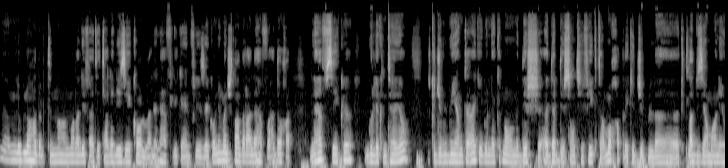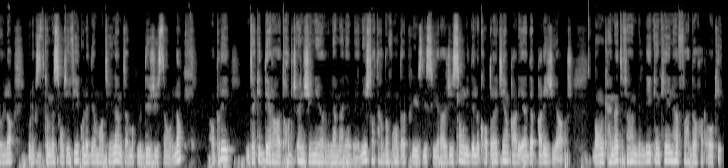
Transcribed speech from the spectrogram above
من لبنان هضرت لنا المرة اللي فاتت على لي زيكول وعلى الهاف اللي كاين في لي زيكول اليوم نجي نهضر على هاف واحد آخر. الهاف سيكو يقول لك نتايا كتجيب البيا نتاعك يقول لك نو ما ديرش اداب دير سيونتيفيك تاع مخ أبري كي تجيب كتطلع دوزيام اني ولا يقول لك زيد كمل ولا دير ماتيلا تاع مخ ما دير جيستيون ولا. ابري انت كي ديرها تخرج انجينيور ولا ما على باليش تروح تخدم في اونتربريز لي سي راجيسون اللي يدير لك اونتروتيان قاري أداب قاري جي اش دونك هنا تفهم باللي كان كاين هاف واحد آخر أوكي.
